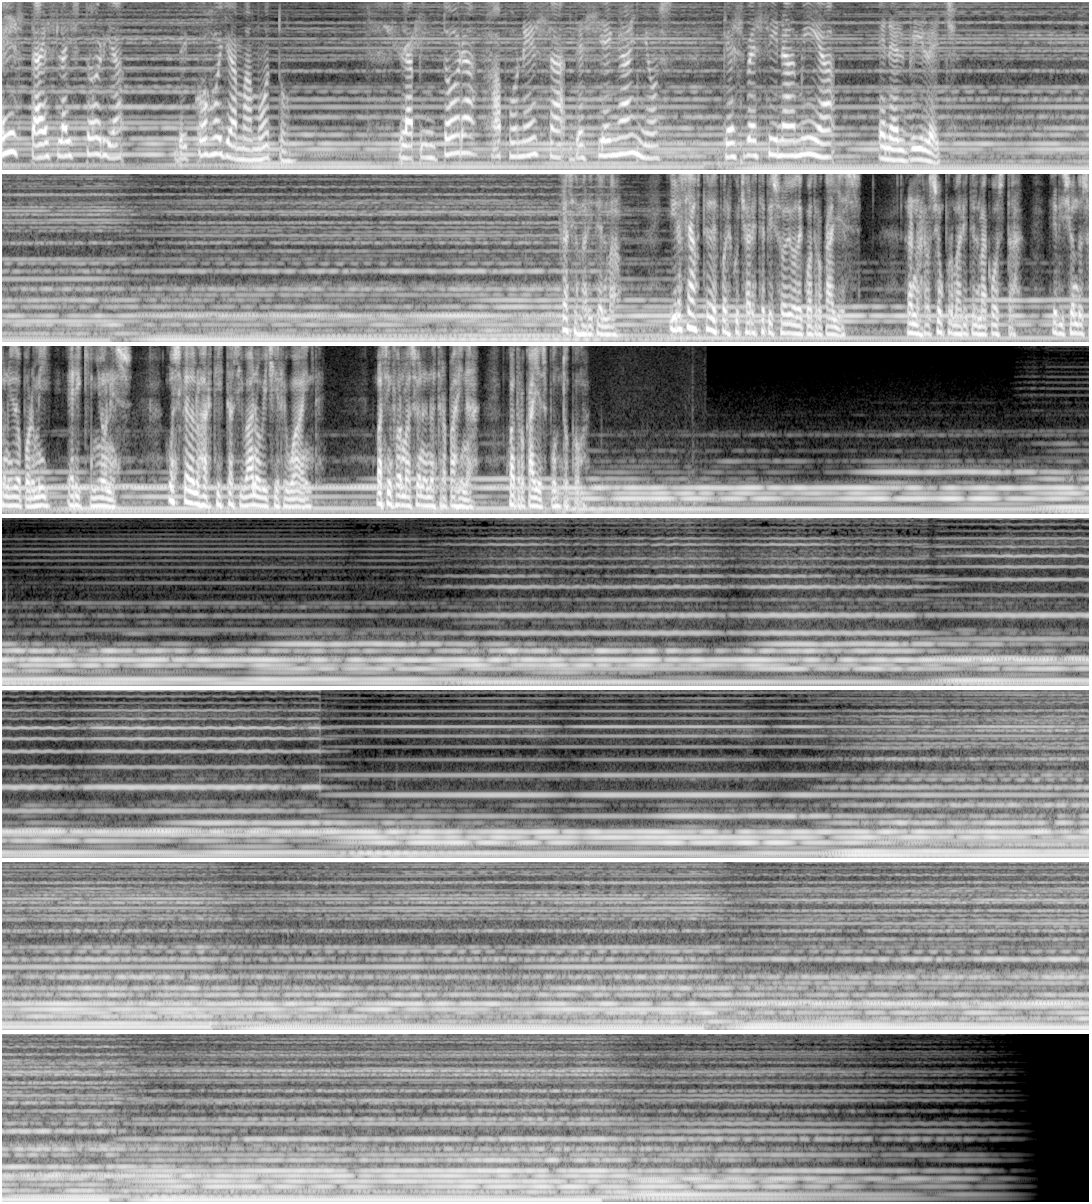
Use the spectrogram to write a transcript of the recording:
Esta es la historia de Koho Yamamoto, la pintora japonesa de 100 años que es vecina mía en el village. Gracias Maritelma. Y gracias a ustedes por escuchar este episodio de Cuatro Calles. La narración por Maritelma Costa, edición de sonido por mí, Eric Quiñones, música de los artistas Ivanovich y Rewind. Más información en nuestra página cuatrocalles.com.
